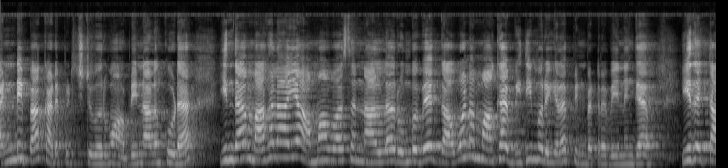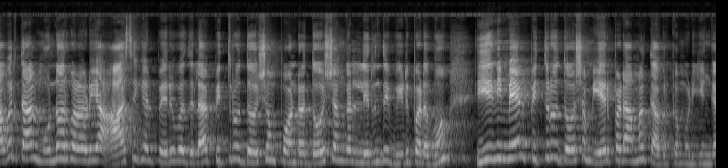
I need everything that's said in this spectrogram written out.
கண்டிப்பாக கடைப்பிடிச்சிட்டு வருவோம். அப்படின்னாலும் கூட இந்த மகளாய அமாவாசை நாளில் ரொம்பவே கவனமாக விதிமுறைகளை பின்பற்ற வேணுங்க. இதை தவிர்த்தால் முன்னோர்களுடைய ஆசைகள் பெறுவதில் பித்ரு தோஷம் போன்ற தோஷங்களிலிருந்து விடுபடவும் இனிமேல் பித்ரு தோஷம் ஏற்படாமல் தவிர்க்க முடியுங்க.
